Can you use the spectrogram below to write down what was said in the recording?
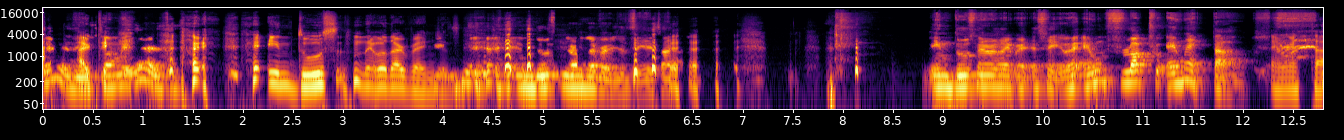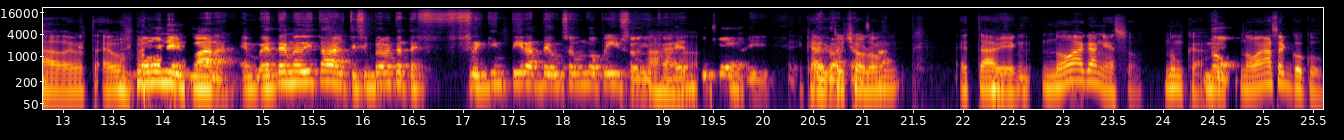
there, you stop me there. induce neurodivergence? Induce neurodivergency, exacto. Induce neurodivergency, sí, es un fluctu, es un estado. Es un estado, es un Como Nirvana, en vez de meditar, simplemente te freaking tiras de un segundo piso y Ajá, caes tu chola y caer lo tu alcanzarás. cholón. Está bien. No hagan eso, nunca. No. No van a ser Goku.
